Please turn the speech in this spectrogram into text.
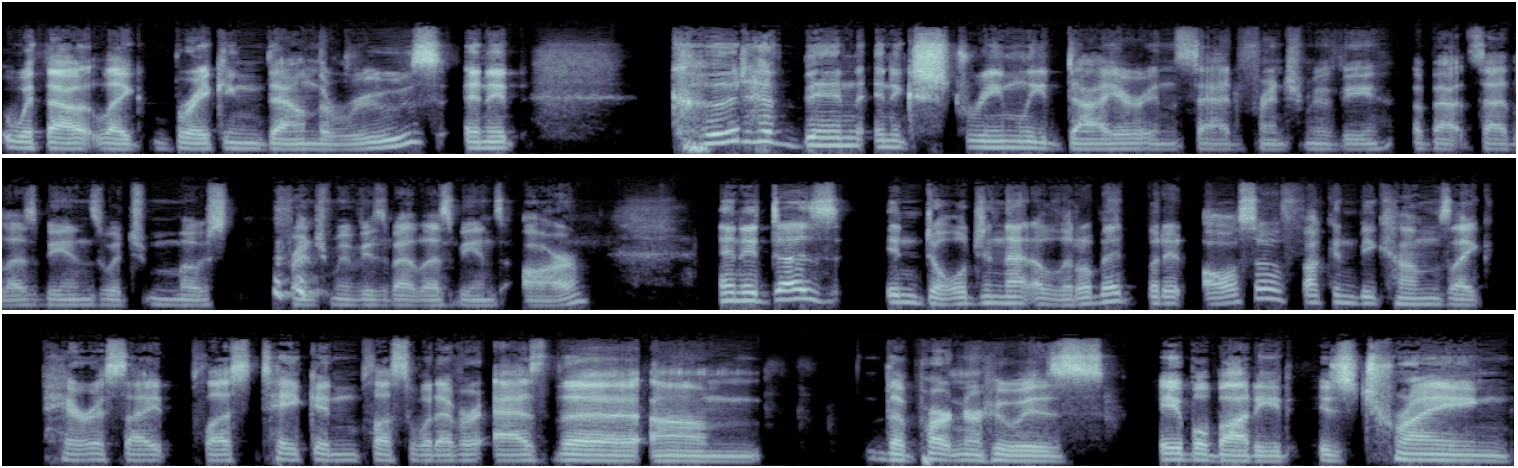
without like breaking down the ruse and it could have been an extremely dire and sad french movie about sad lesbians which most french movies about lesbians are. And it does indulge in that a little bit but it also fucking becomes like parasite plus taken plus whatever as the um the partner who is able-bodied is trying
